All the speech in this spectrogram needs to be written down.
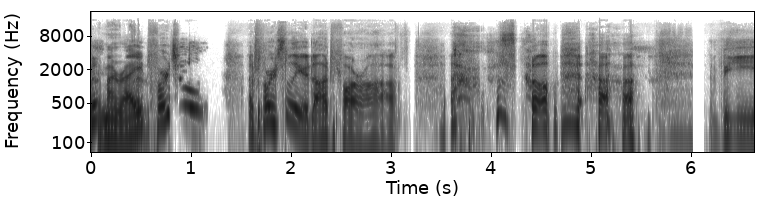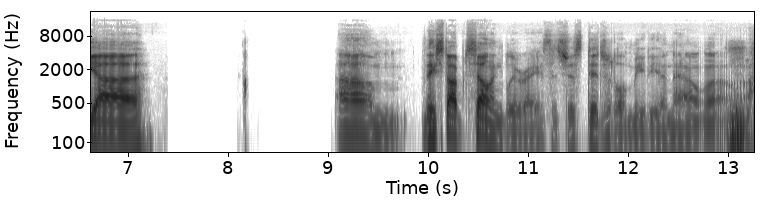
Am I right? Unfortunately, unfortunately, you're not far off. so, um, the uh, um, they stopped selling Blu-rays. It's just digital media now. Uh,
